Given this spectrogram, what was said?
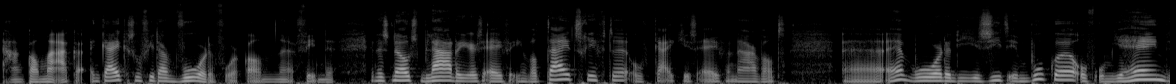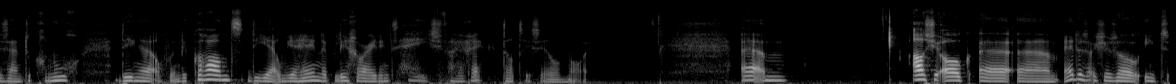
aan kan maken. En kijk eens of je daar woorden voor kan uh, vinden. En dus noods blader je eens even in wat tijdschriften of kijk je eens even naar wat hè, woorden die je ziet in boeken of om je heen. Er zijn natuurlijk genoeg dingen, of in de krant, die je om je heen hebt liggen waar je denkt: hé, hey, verrek, dat is heel mooi. Um, als je ook, uh, um, hè, dus als je zoiets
